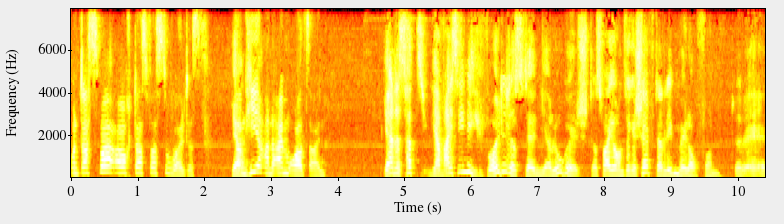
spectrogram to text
Und das war auch das, was du wolltest. Ja. Dann hier an einem Ort sein. Ja, das hat, ja, weiß ich nicht, ich wollte das denn, ja, logisch. Das war ja unser Geschäft, da leben wir doch von. Äh,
